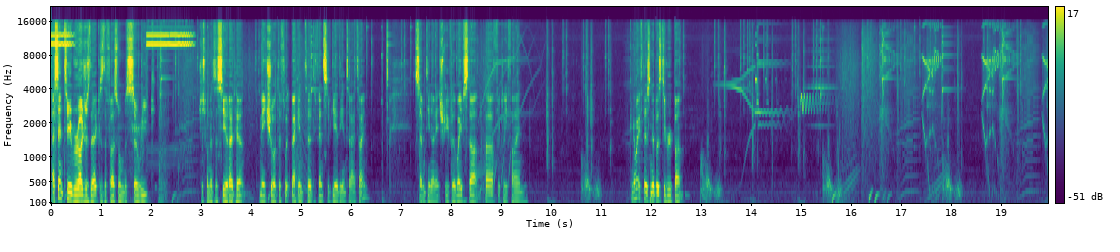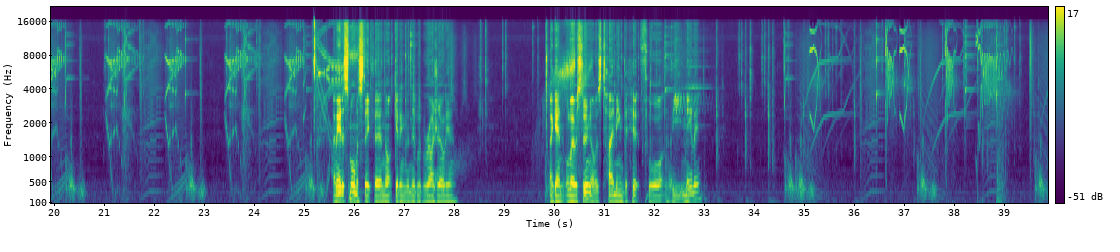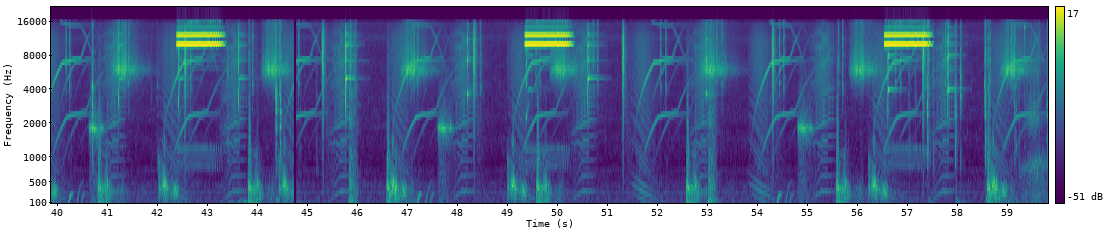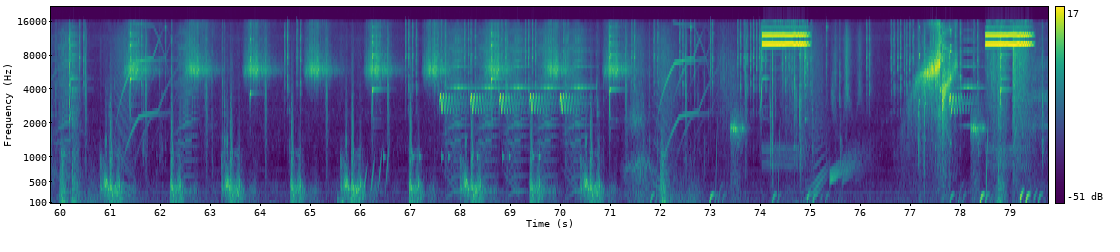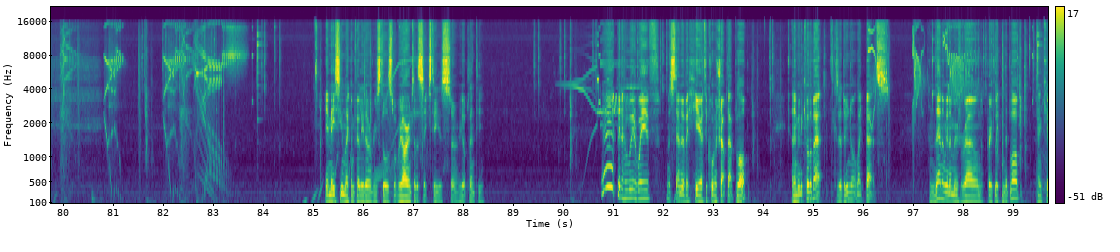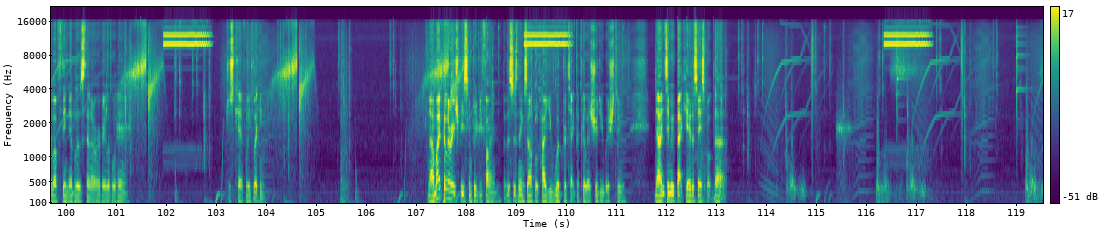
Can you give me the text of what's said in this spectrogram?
I sent two barrages there because the first one was so weak. Just wanted to see what I'd hit. Made sure to flick back into defensive gear the entire time. 79 HP for the wave start, perfectly fine. I wait for those nibblers to group up? Made a small mistake there not getting the Nibbler Barrage earlier. Again, all I was doing, I was timing the hit for the melee. May seem like I'm fairly low restores, but we are into the 60s, so we got plenty. Yeah, bit of a weird wave. I'm going to stand over here to corner trap that blob. And I'm going to kill the bat, because I do not like bats. And then I'm going to move around, pre-flicking the blob, and kill off the nibblers that are available here. Just carefully flicking. Now my pillar HP is completely fine, but this is an example of how you would protect the pillar should you wish to. Now I need to move back here to say spot that.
